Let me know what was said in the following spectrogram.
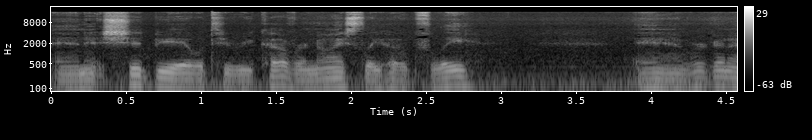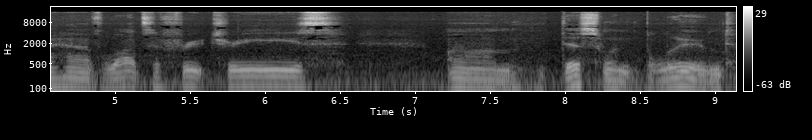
And it should be able to recover nicely, hopefully. And we're going to have lots of fruit trees. Um, this one bloomed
